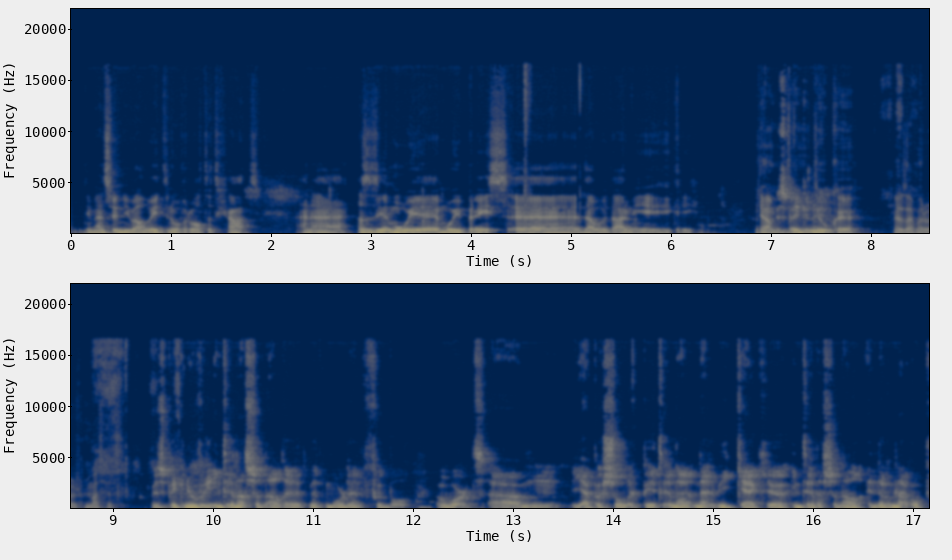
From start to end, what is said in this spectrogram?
die mensen die wel weten over wat het gaat. En dat is een zeer mooie, mooie prijs dat we daarmee gekregen hebben. Ja, spreken nu ook... ja, zeg maar hoor, Matthias. We spreken nu over internationaal met More Than Football Award. Um, jij persoonlijk, Peter, naar, naar, wie kijk je internationaal enorm naar op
